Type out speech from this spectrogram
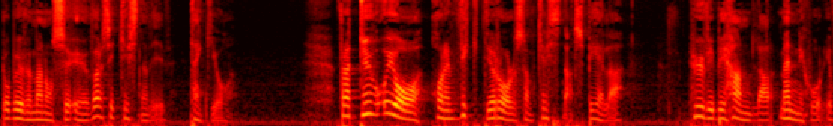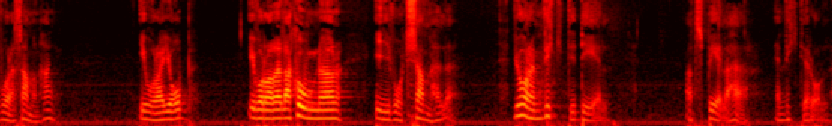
då behöver man nog se över sitt kristna liv, tänker jag. För att du och jag har en viktig roll som kristna att spela hur vi behandlar människor i våra sammanhang. I våra jobb, i våra relationer, i vårt samhälle. Vi har en viktig del att spela här. en viktig roll.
